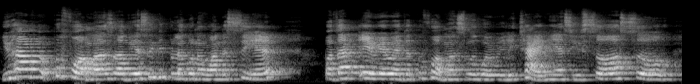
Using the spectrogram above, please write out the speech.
you have performers, obviously people are going to want to see it, but that area where the performers were, were really tiny as you saw, so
